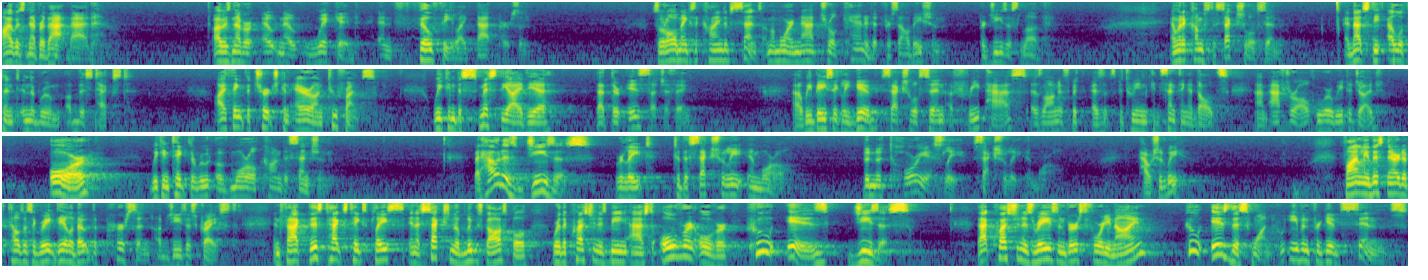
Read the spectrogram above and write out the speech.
I was never that bad. I was never out and out wicked and filthy like that person. So it all makes a kind of sense. I'm a more natural candidate for salvation, for Jesus' love. And when it comes to sexual sin, and that's the elephant in the room of this text, I think the church can err on two fronts. We can dismiss the idea that there is such a thing. Uh, we basically give sexual sin a free pass as long as, as it's between consenting adults. Um, after all, who are we to judge? Or we can take the route of moral condescension. But how does Jesus relate to the sexually immoral, the notoriously sexually immoral? How should we? Finally, this narrative tells us a great deal about the person of Jesus Christ. In fact, this text takes place in a section of Luke's gospel where the question is being asked over and over who is Jesus? That question is raised in verse 49. Who is this one who even forgives sins?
